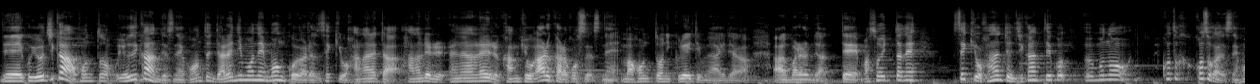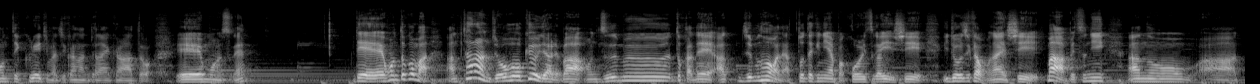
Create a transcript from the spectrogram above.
で、4時間、本当、4時間ですね、本当に誰にもね、文句を言われず席を離れた、離れる、離れる環境があるからこそですね、まあ本当にクリエイティブなアイデアが生まれるんであって、まあそういったね、席を離れてる時間というものことこそがですね、本当にクリエイティブな時間なんじゃないかなと、思うんですね。で、本当こう、まあ、ただの情報共有であれば、ズームとかで、あ自分の方がね、圧倒的にやっぱ効率がいいし、移動時間もないし、まあ別に、あのあ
